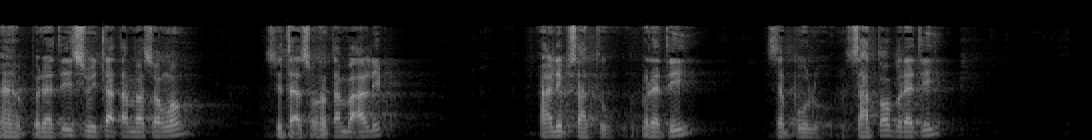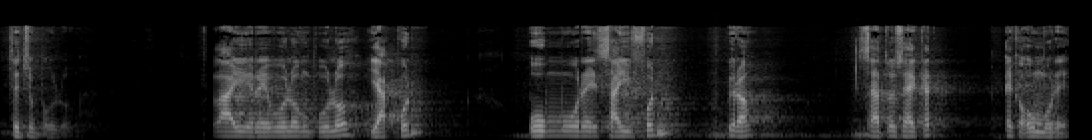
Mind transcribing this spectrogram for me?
Nah, berarti suita tambah songo. Suita songo tambah alif alif satu berarti sepuluh. Satu berarti tujuh puluh. Laire wolong puluh yakun, umure saifun, piro? Satu seket, eka umure.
